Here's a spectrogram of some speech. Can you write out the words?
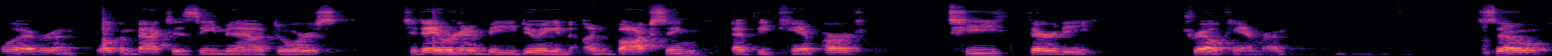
Hello everyone, welcome back to Z-Man Outdoors. Today we're going to be doing an unboxing of the Campark T30 trail camera. So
